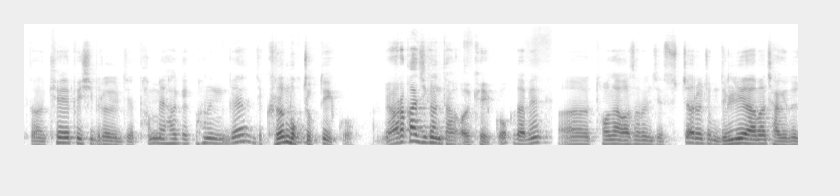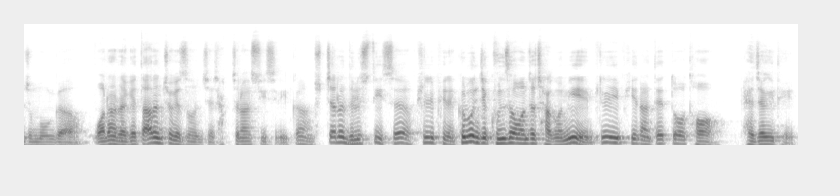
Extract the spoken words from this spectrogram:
어떤 KF-11을 이제 판매하게끔 하는 게 이제 그런 목적도 있고 여러 가지가 다 얽혀 있고 그다음에 어, 더 나가서는 이제 숫자를 좀 늘려야만 자기도 좀 뭔가 원활하게 다른 쪽에서 이제 작전할 수 있으니까 숫자를 늘릴 수도 있어요 필리핀에. 그러면 이제 군사 원조 자금이 필리핀한테 또 더 배정이 돼야 돼.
